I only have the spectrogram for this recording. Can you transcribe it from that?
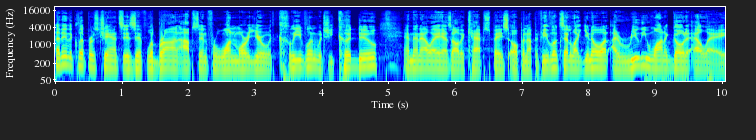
I think the Clippers' chance is if LeBron opts in for one more year with Cleveland, which he could do, and then LA has all the cap space open up. If he looks at it like, you know what, I really want to go to LA,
